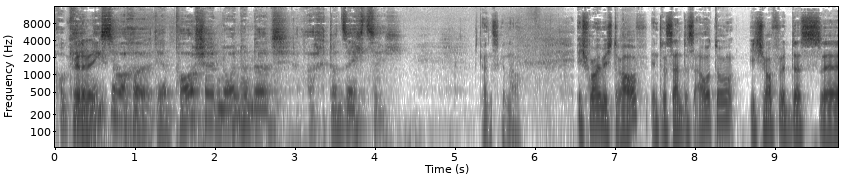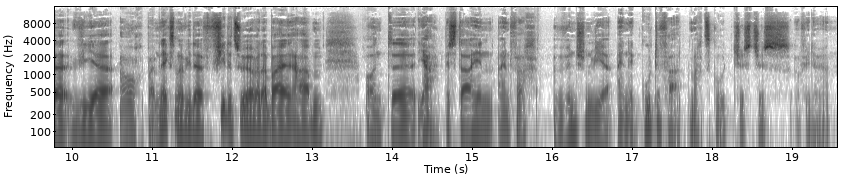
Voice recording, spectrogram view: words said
Okay, Frederik. nächste Woche der Porsche 968. Ganz genau. Ich freue mich drauf. Interessantes Auto. Ich hoffe, dass äh, wir auch beim nächsten Mal wieder viele Zuhörer dabei haben. Und äh, ja, bis dahin einfach wünschen wir eine gute Fahrt. Macht's gut. Tschüss, tschüss. Auf Wiederhören.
